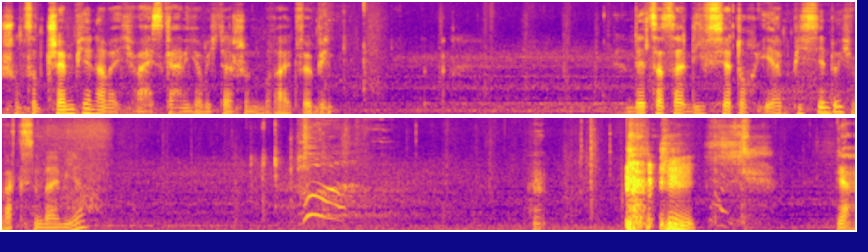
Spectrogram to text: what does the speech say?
schon zum Champion, aber ich weiß gar nicht, ob ich da schon bereit für bin. In letzter Zeit lief es ja doch eher ein bisschen durchwachsen bei mir. Ja,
